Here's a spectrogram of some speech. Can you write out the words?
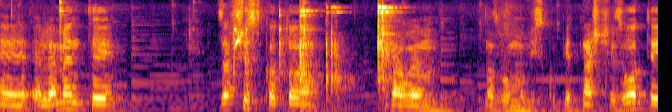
e, elementy. Za wszystko to dałem na złomowisku 15 zł.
